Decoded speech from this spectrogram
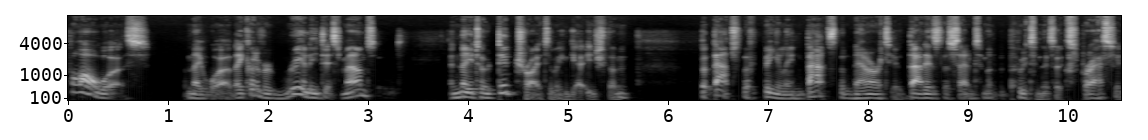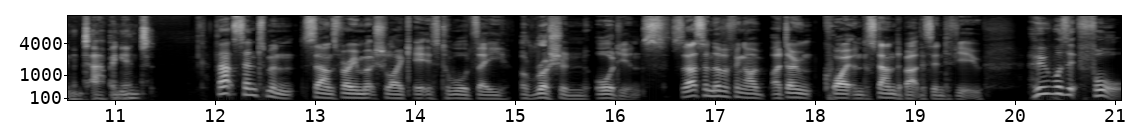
far worse than they were. They could have really dismantled. And NATO did try to engage them. But that's the feeling, that's the narrative, that is the sentiment that Putin is expressing and tapping into. That sentiment sounds very much like it is towards a, a Russian audience. So that's another thing I, I don't quite understand about this interview. Who was it for?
